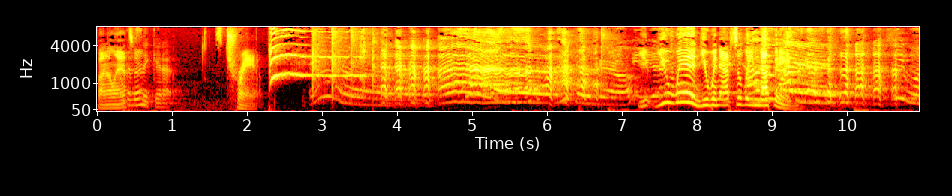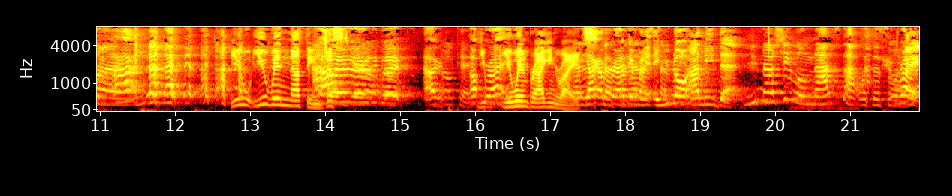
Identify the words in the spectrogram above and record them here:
Final I'm gonna say answer? Get Up. It's Tramp. You, you win. You win absolutely nothing. She won. You you win nothing. Just Okay. Uh, you, right. you win bragging rights. Y'all got bragging that right, is and you know I need that. You know she will not stop with this one. Right.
